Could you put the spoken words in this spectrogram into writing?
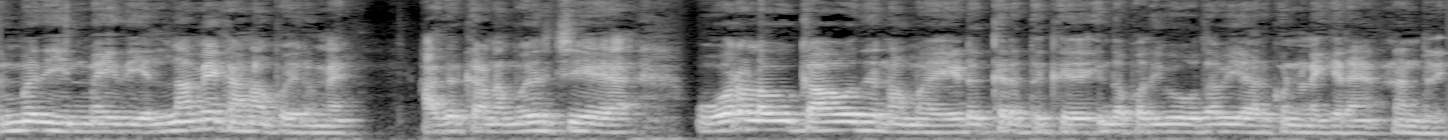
நிம்மதியின்மை இது எல்லாமே காணா போயிருமே. அதற்கான முயற்சியை ஓரளவுக்காவது நம்ம எடுக்கிறதுக்கு இந்த பதிவு உதவியாக இருக்கும்னு நினைக்கிறேன். நன்றி.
